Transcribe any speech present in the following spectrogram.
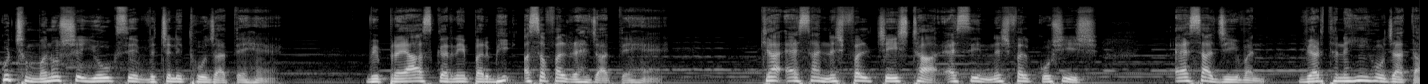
कुछ मनुष्य योग से विचलित हो जाते हैं। वे प्रयास करने पर भी असफल रह जाते हैं। क्या ऐसा निष्फल चेष्टा, ऐसी निष्फल कोशिश, ऐसा जीवन व्यर्थ नहीं हो जाता?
